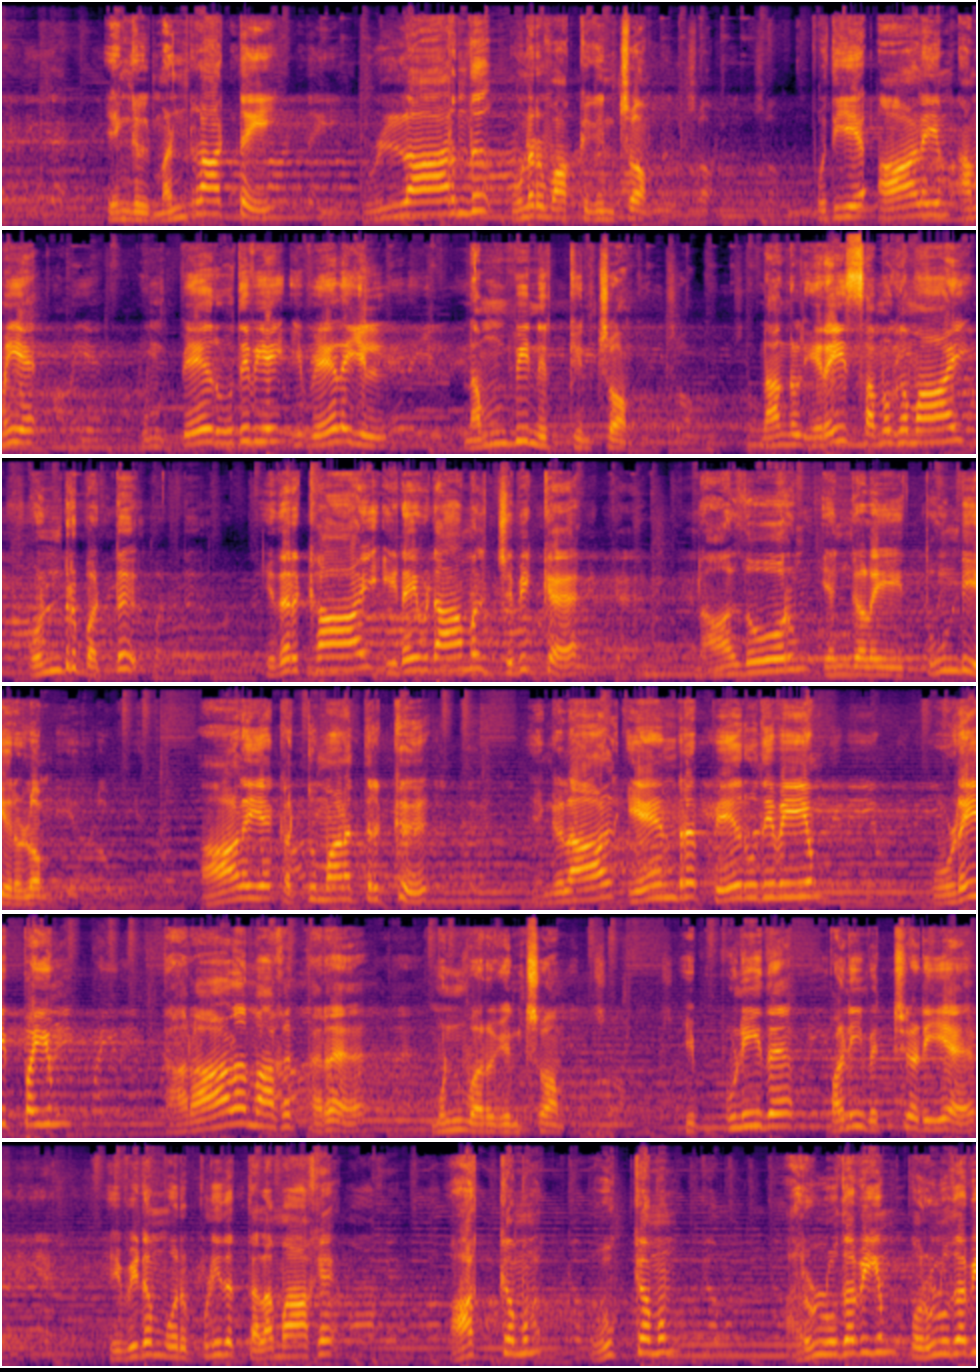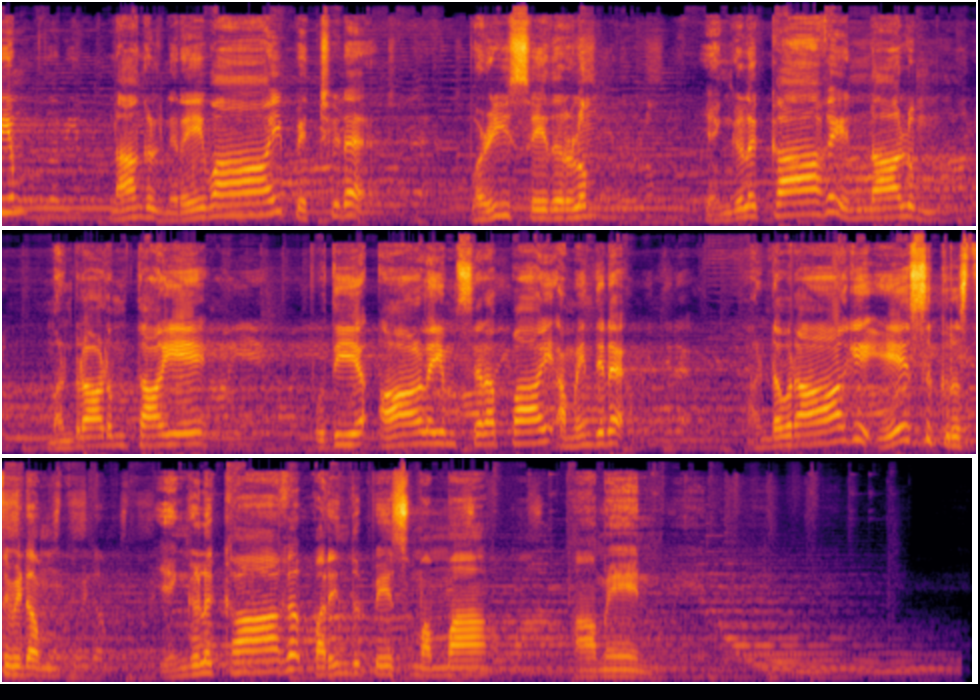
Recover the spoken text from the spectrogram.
எங்கள் மன்றாட்டை உள்ளார்ந்து உணர்வாக்குகின்றோம். புதிய ஆலயம் அமைய உம் பேருதவியை இவ்வேளையில் நம்பி நிற்கின்றோம். நாங்கள் இறை சமூகமாய் ஒன்றுபட்டு இதற்காய் இடைவிடாமல் ஜெபிக்க நாள்தோறும் எங்களை தூண்டியருளும். ஆலய கட்டுமானத்திற்கு எங்களால் இயன்ற பேருதவியையும் உழைப்பையும் தாராளமாக தர முன் வருகின்றோம். இப்புனித பணி வெற்றியடைய இவ்விடம் ஒரு புனித தலமாக ஆக்கமும் ஊக்கமும் அருளுதவியும் பொருளுதவியும் நாங்கள் நிறைவாய் பெற்றிட வழி செய்தருளும். எங்களுக்காக என்னாலும் மன்றாடும் தாயே புதிய ஆலயம் சிறப்பாய் அமைந்திட. ஆண்டவராகிய இயேசு கிறிஸ்துவிடம் எங்களுக்காக பரிந்து பேசும் அம்மா. ஆமேன்.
